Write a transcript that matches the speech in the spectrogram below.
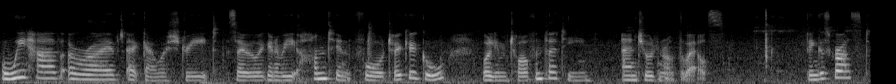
We have arrived at Gower Street, so we're going to be hunting for Tokyo Ghoul, volume 12 and 13, and Children of the Whales. Fingers crossed.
